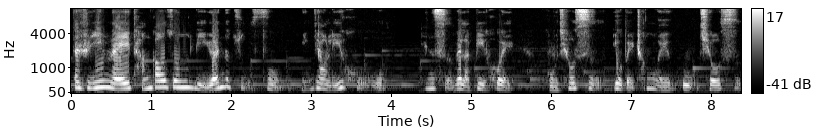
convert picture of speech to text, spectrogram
但是因为唐高宗李渊的祖父名叫李虎，因此为了避讳，虎丘寺又被称为武丘寺。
